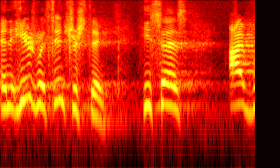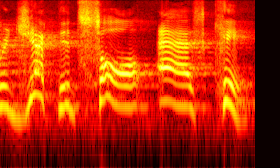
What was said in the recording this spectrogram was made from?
And here's what's interesting He says, I've rejected Saul as king.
